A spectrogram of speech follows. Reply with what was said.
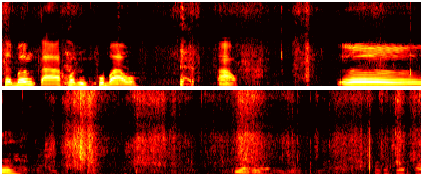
ใส่เบิ้งตาคนผู้เบาอ้าวเออ เนี่ยก็เลยเขาจะเก็บเอา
